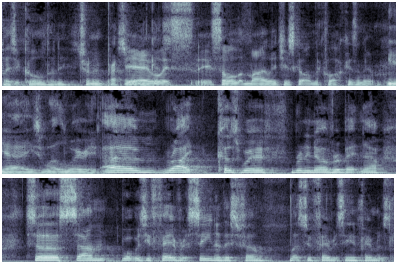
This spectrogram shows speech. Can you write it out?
plays it cool, doesn't he? He's trying to impress yeah well it's it's all the mileage he's got on the clock isn't it Yeah, he's well weary. Um, right, because we're running over a bit now. So, Sam, what was your favourite scene of this film? Let's do favourite scene, favourite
